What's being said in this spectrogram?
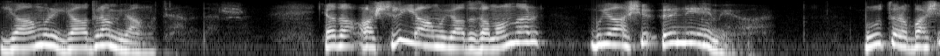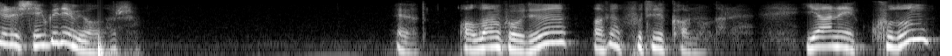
yağmur yağdıramıyor muhtemelenler. Ya da aşırı yağmur yağdığı zamanlar bu yağışı önleyemiyor. Bulutlara başlarıyla sevgi edemiyorlar. Evet. Allah'ın koyduğu bakın fıtri kanunları. Yani kulun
